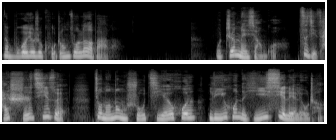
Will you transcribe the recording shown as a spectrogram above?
那不过就是苦中作乐罢了。我真没想过自己才十七岁就能弄熟结婚、离婚的一系列流程。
